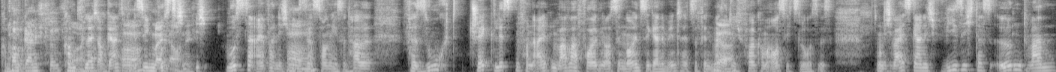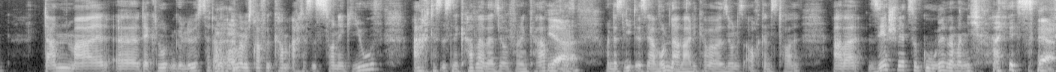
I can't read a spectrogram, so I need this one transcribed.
Kommt gar nicht drin Kommt vor, vielleicht ne? auch gar nicht Ja, vor. Deswegen mein wusste ich, ich wusste einfach nicht, wie dieser Song hieß und habe versucht, Tracklisten von alten Wawa-Folgen aus den 90ern im Internet zu finden, was Ja. natürlich vollkommen aussichtslos ist. Und ich weiß gar nicht, wie sich das irgendwann dann mal äh, der Knoten gelöst hat, aber irgendwann bin ich drauf gekommen, ach, das ist Sonic Youth, ach, das ist eine Coverversion von den Carpenters. Ja. Und das Lied ist ja wunderbar, die Coverversion ist auch ganz toll, aber sehr schwer zu googeln, wenn man nicht weiß, Ja.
